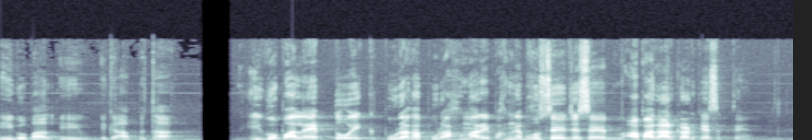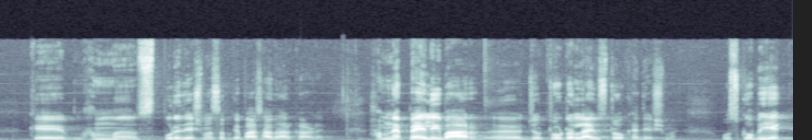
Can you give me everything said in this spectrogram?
ई गोपाल ई एक ऐप था। ई गोपाल ऐप तो एक पूरा का पूरा हमारे हमने बहुत से जैसे आप आधार कार्ड कह सकते हैं कि हम पूरे देश में सबके पास आधार कार्ड है। हमने पहली बार जो टोटल लाइव स्टॉक है देश में उसको भी एक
